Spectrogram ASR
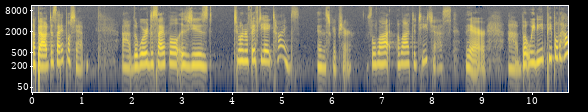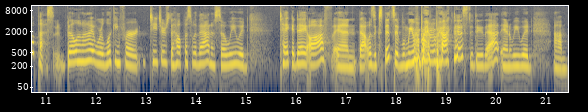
about discipleship. Uh, the word disciple is used 258 times in the scripture. There's a lot, a lot to teach us there. Uh, but we need people to help us. Bill and I were looking for teachers to help us with that, and so we would take a day off, and that was expensive when we were in private practice to do that. And we would um,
